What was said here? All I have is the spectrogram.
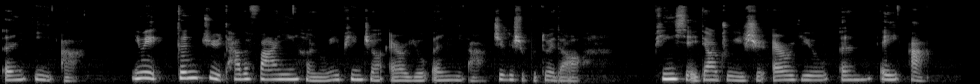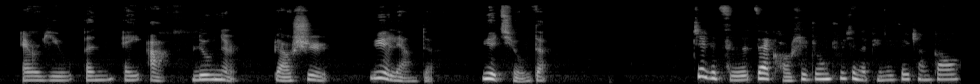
N-E-R。因为根据它的发音，很容易拼成 l u n e r，这个是不对的啊。拼写一定要注意是 l u n a r，l u n a r，lunar 表示月亮的、月球的。这个词在考试中出现的频率非常高。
